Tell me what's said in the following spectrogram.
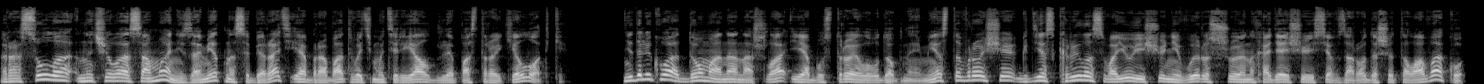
Расула начала сама незаметно собирать и обрабатывать материал для постройки лодки. Недалеко от дома она нашла и обустроила удобное место в роще, где скрыла свою еще не выросшую, находящуюся в зародыше талаваку,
